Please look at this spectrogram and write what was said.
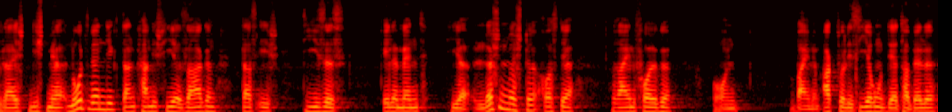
vielleicht nicht mehr notwendig, dann kann ich hier sagen, dass ich dieses Element hier löschen möchte aus der Reihenfolge und bei einer Aktualisierung der Tabelle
